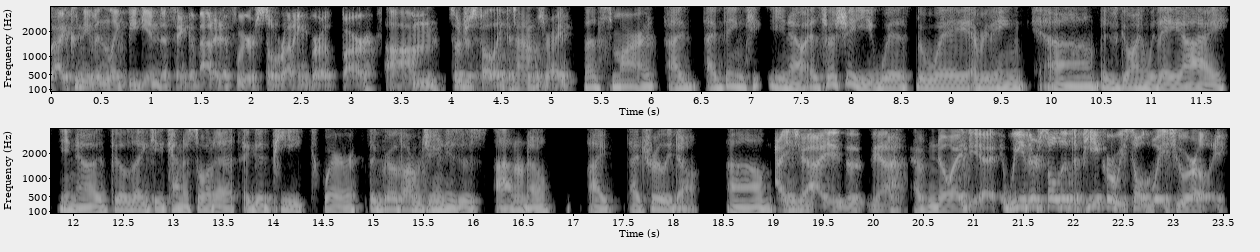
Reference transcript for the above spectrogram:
I couldn't even like begin to think about it if we were still running Growth Bar. Um, so it just felt like the time was right. That's smart. I I think you know, especially with the way everything uh, is going with AI. You know, it feels like you kind of saw at a good peak where the growth opportunities is I don't know. I I truly don't. Um, I, I, yeah, have no idea. We either sold at the peak or we sold way too early.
